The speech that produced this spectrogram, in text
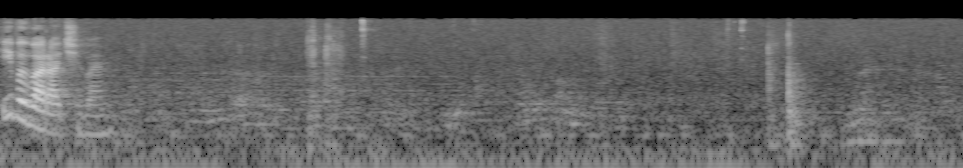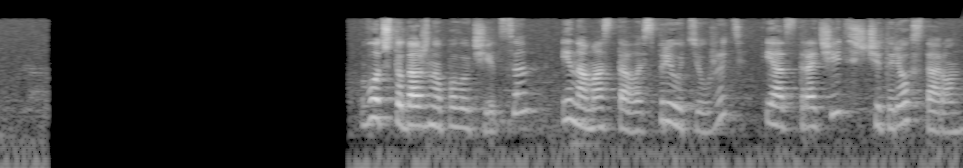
и выворачиваем. Вот что должно получиться, и нам осталось приутюжить и отстрочить с четырех сторон.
